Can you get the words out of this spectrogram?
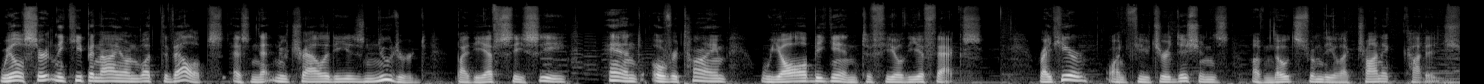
We'll certainly keep an eye on what develops as net neutrality is neutered by the FCC, and over time, we all begin to feel the effects. Right here on future editions of Notes from the Electronic Cottage.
